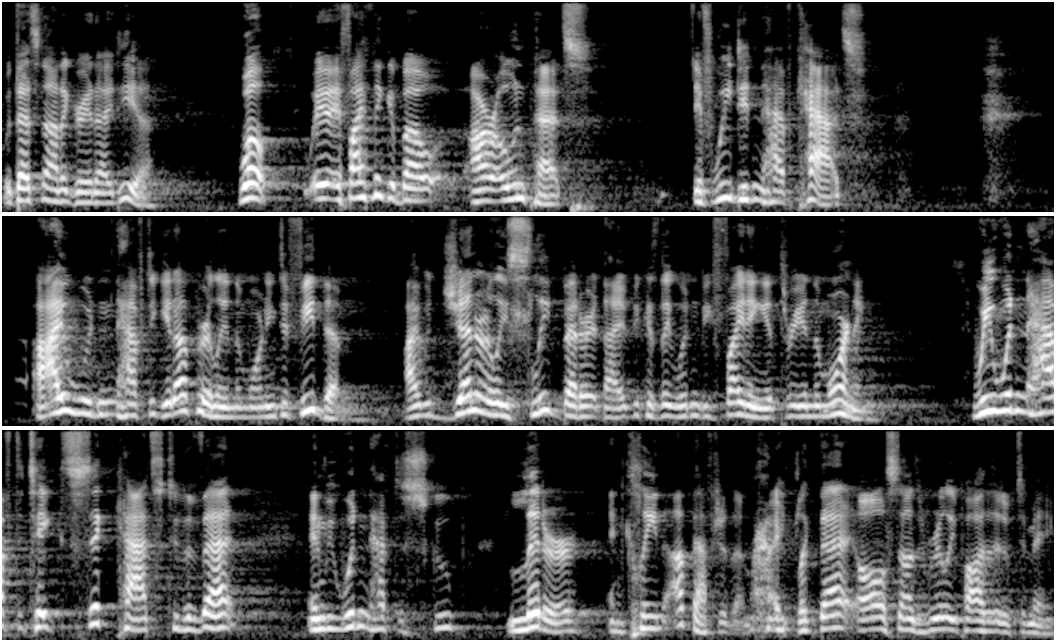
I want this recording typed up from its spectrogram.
but that's not a great idea. Well, if I think about our own pets, if we didn't have cats, I wouldn't have to get up early in the morning to feed them. I would generally sleep better at night because they wouldn't be fighting at three in the morning. We wouldn't have to take sick cats to the vet, and we wouldn't have to scoop litter and clean up after them, right? Like that all sounds really positive to me.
